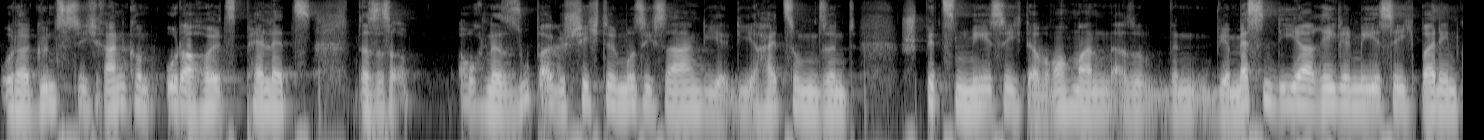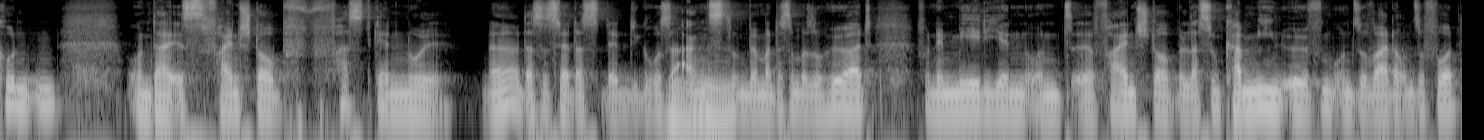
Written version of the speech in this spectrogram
oder günstig rankommt oder Holzpellets. Das ist auch eine super Geschichte, muss ich sagen. Die, die Heizungen sind spitzenmäßig. Da braucht man, also wenn wir messen die ja regelmäßig bei den Kunden und da ist Feinstaub fast gen Null. Ne? Das ist ja das, die große Angst. Und wenn man das immer so hört von den Medien und äh, Feinstaubbelastung, Kaminöfen und so weiter und so fort,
